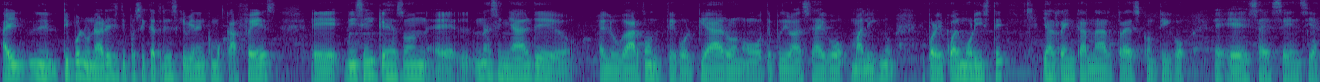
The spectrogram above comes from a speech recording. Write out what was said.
Hay tipo lunares y tipo cicatrices que vienen como cafés. Eh, dicen que esas son eh, una señal de el lugar donde te golpearon o te pudieron hacer algo maligno por el cual moriste y al reencarnar traes contigo eh, esa esencia.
